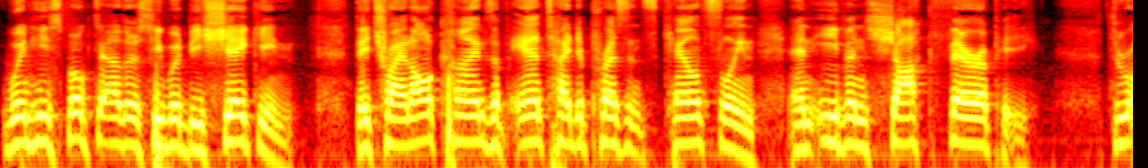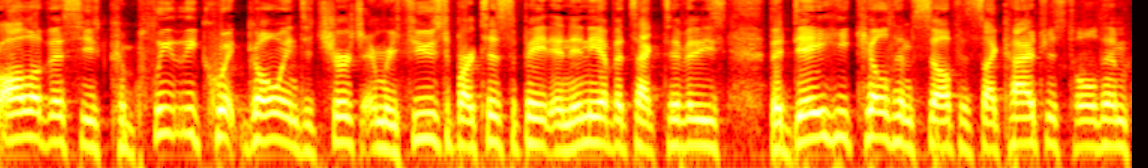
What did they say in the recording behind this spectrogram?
when he spoke to others, he would be shaking. They tried all kinds of antidepressants, counseling, and even shock therapy. Through all of this, he completely quit going to church and refused to participate in any of its activities. The day he killed himself, his psychiatrist told him,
